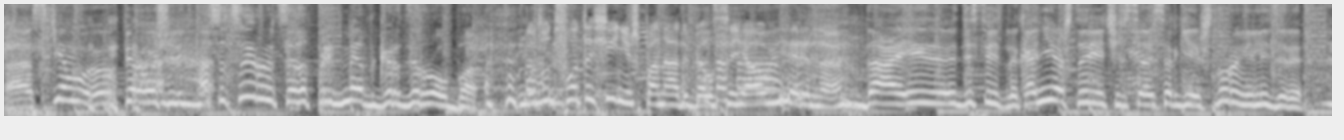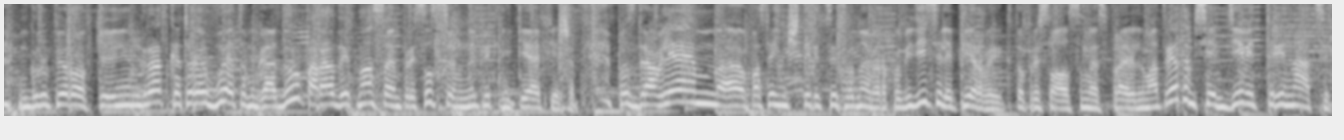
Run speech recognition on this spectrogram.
А, С кем, э, в первую очередь, ассоциируется этот предмет гардероба? Но тут фотофиниш понадобился, я уверена. Да, и э, действительно, конечно, речь идет о Сергее Шнурове, лидере группировки «Ленинград», которая в этом году порадует нас своим присутствием на пикнике афиши. Поздравляем э, последние четыре цифры номера победителя. Первый, кто прислал смс с правильным ответом, 7913.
